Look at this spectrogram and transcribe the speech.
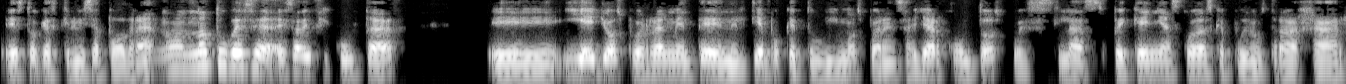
esto que escribí se podrá. No, no tuve esa dificultad eh, y ellos, pues realmente en el tiempo que tuvimos para ensayar juntos, pues las pequeñas cosas que pudimos trabajar,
